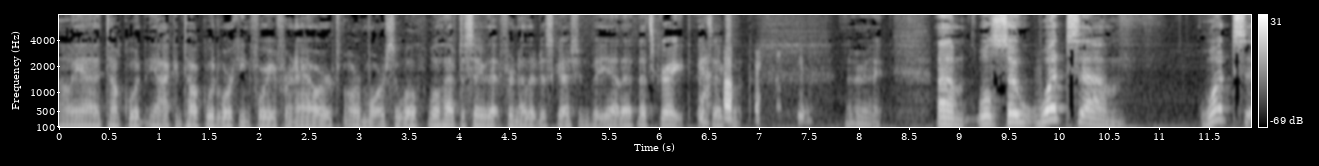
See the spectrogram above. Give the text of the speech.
Oh yeah, I talk wood. Yeah, I could talk woodworking for you for an hour or more. So we'll we'll have to save that for another discussion. But yeah, that, that's great. That's excellent. All right. Um, well, so what? Um, what uh,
